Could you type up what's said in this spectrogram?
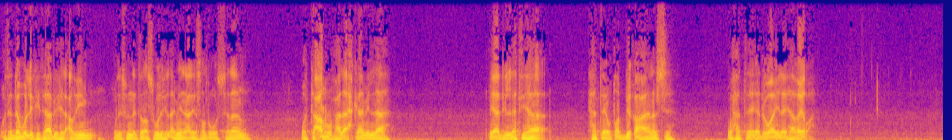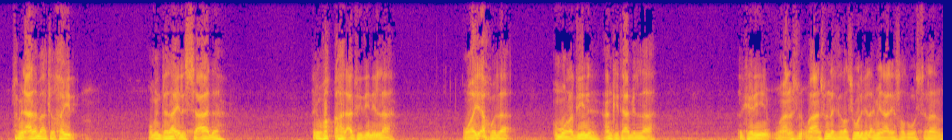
وتدبر لكتابه العظيم ولسنة رسوله الأمين عليه الصلاة والسلام والتعرف على أحكام الله بأدلتها حتى يطبقها على نفسه وحتى يدعو إليها غيره. فمن علامات الخير ومن دلائل السعادة أن يفقه العبد في دين الله وأن يأخذ أمور دينه عن كتاب الله الكريم وعن سنة رسوله الأمين عليه الصلاة والسلام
